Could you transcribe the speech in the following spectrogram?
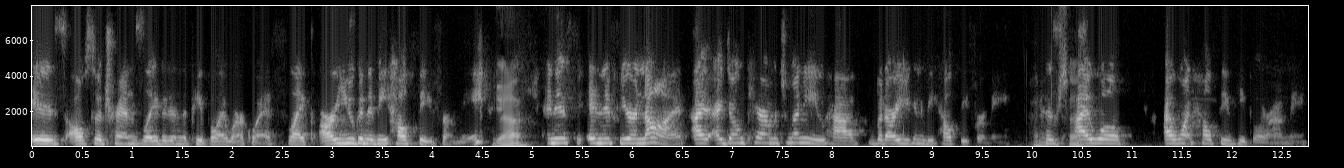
is also translated in the people I work with. Like, are you going to be healthy for me? Yeah. And if, and if you're not, I, I don't care how much money you have, but are you going to be healthy for me? because I will I want healthy people around me.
